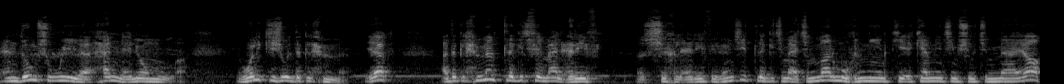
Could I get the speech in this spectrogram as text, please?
عندهم شوية حن عليهم الله هو اللي كيجيو لذاك الحمام ياك؟ هذاك الحمام تلاقيت فيه مع العريفي. الشيخ العريفي فهمتي؟ تلاقيت معاه تما المغنيين كاملين تيمشيو تمايا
